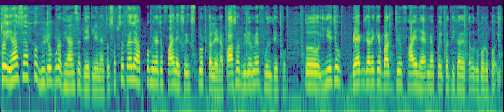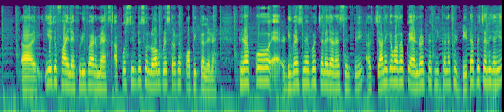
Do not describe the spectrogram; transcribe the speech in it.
तो यहाँ से आपको वीडियो पूरा ध्यान से देख लेना है। तो सबसे पहले आपको मेरा जो फ़ाइल है एक्सप्लोर कर लेना पासवर्ड वीडियो में फुल देखो। तो ये जो बैक जाने के बाद जो फ़ाइल है मैं आपको एक बार दिखा देता हूँ। रुको रुको। आ, ये जो फ़ाइल है फ्री फायर मैक्स आपको सिंपली इसको लॉन्ग प्रेस करके कॉपी कर लेना है। फिर आपको डिवाइस में पर चले जाना है सिंपली और जाने के बाद आपको एंड्रॉयड पे क्लिक करना है फिर डेटा पे चले जाइए।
